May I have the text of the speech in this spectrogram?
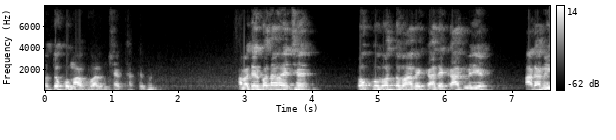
অধ্যক্ষ মাহবুব আলম সাহেব থাকতে পারি। আমাদের কথা হয়েছে, ঐক্যবদ্ধভাবে কাঁধে কাঁধ মিলিয়ে আগামী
